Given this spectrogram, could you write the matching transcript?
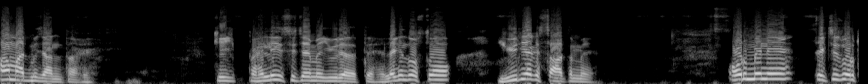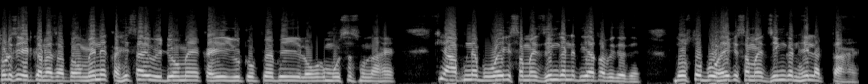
आम आदमी जानता है कि पहली सिंचाई में यूरिया देते हैं। लेकिन दोस्तों, यूरिया के साथ में, और मैंने एक चीज़ और थोड़ी सी ऐड करना चाहता हूँ। मैंने कई सारी वीडियो में कहीं यूट्यूब पे भी लोगों के मुँह से सुना है कि आपने बुआई के समय जिंक नहीं दिया तो अभी दे दे। दोस्तों, बुआई के समय जिंक नहीं लगता है।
